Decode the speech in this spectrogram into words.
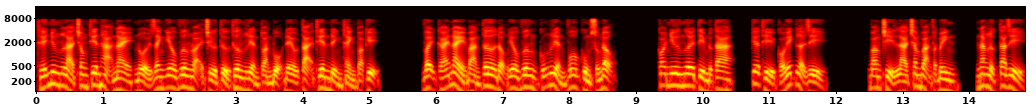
Thế nhưng là trong thiên hạ này nổi danh yêu vương loại trừ tử thương liền toàn bộ đều tại thiên đỉnh thành tọa kỵ. Vậy cái này bản tơ động yêu vương cũng liền vô cùng sống động. Coi như ngươi tìm được ta, kia thì có ích lợi gì? Bằng chỉ là trăm vạn Phật binh, năng lực ta gì?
